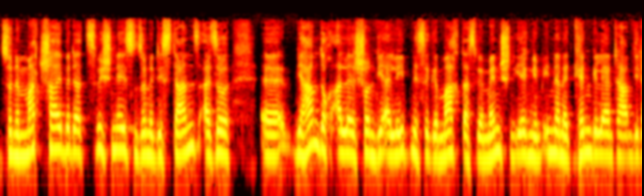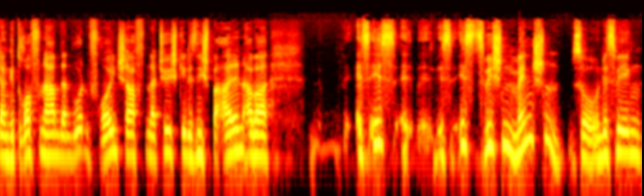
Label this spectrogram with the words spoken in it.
so eine Mattscheibe dazwischen ist und so eine Distanz, also äh, wir haben doch alle schon die Erlebnisse gemacht, dass wir Menschen irgendwie im Internet kennengelernt haben, die dann getroffen haben, dann wurden Freundschaften. Natürlich geht es nicht bei allen, aber es ist, es ist zwischen Menschen so. Und deswegen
